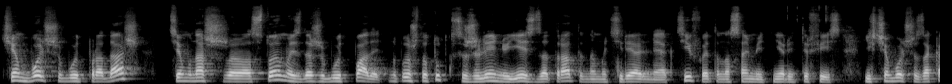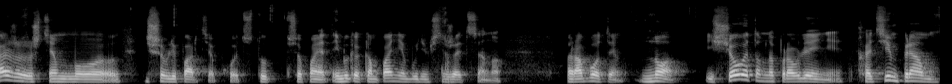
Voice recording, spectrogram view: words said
Чем больше будет продаж, тем наша стоимость даже будет падать. Ну, потому что тут, к сожалению, есть затраты на материальный актив, это на сами нейроинтерфейс. Их чем больше закажешь, тем э, дешевле партия обходится. Тут все понятно. И мы как компания будем снижать цену. Работаем. Но еще в этом направлении хотим прям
